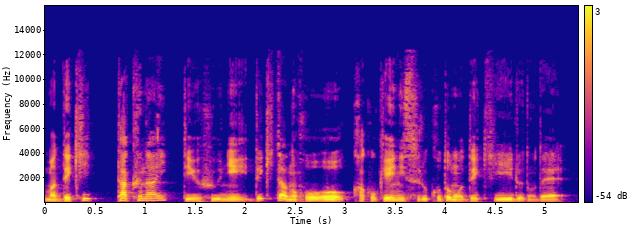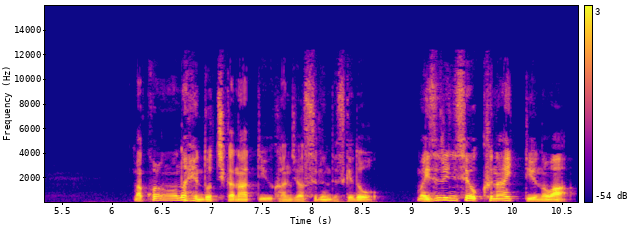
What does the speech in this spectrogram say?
まあできたくないっていう風に、できたの方を過去形にすることもできるので、まあ、この辺どっちかなっていう感じはするんですけど、まあ、いずれにせよ苦ないっていうのは、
